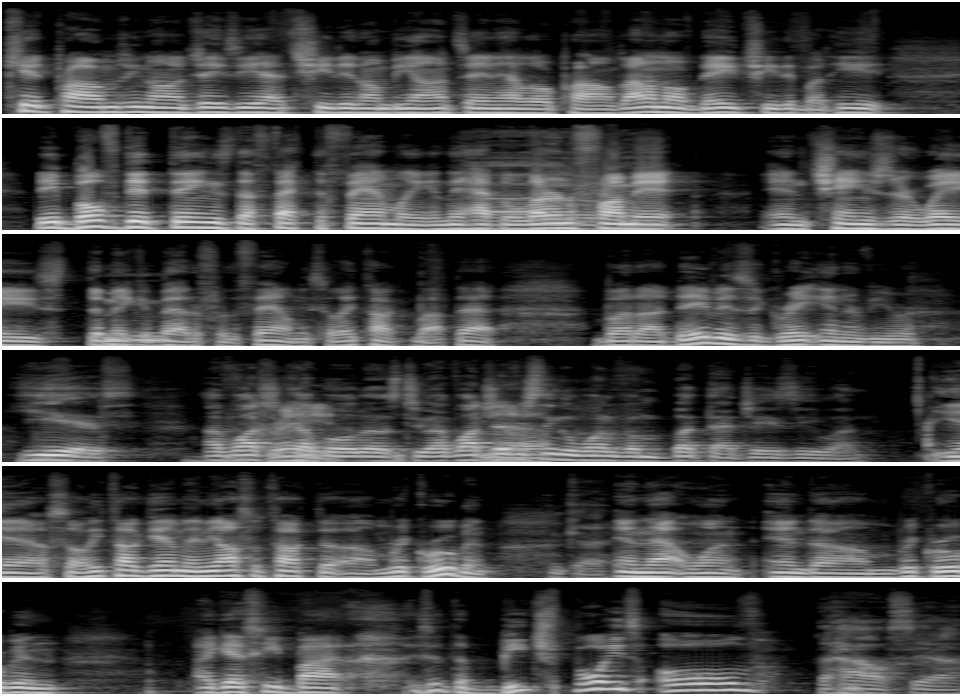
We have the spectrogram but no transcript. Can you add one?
kid problems. You know, Jay Z had cheated on Beyonce and had little problems. I don't know if they cheated, but he, they both did things that affect the family, and they had to learn from it and change their ways to make it better for the family. So they talked about that. But uh, David is a great interviewer. He is. I've watched Great. a couple of those too. I've watched every single one of them, but that Jay Z one. Yeah, so he talked to him, and he also talked to um, Rick Rubin Okay. in that one. And um, Rick Rubin, I guess he bought. Is it the Beach Boys' old The house, yeah.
